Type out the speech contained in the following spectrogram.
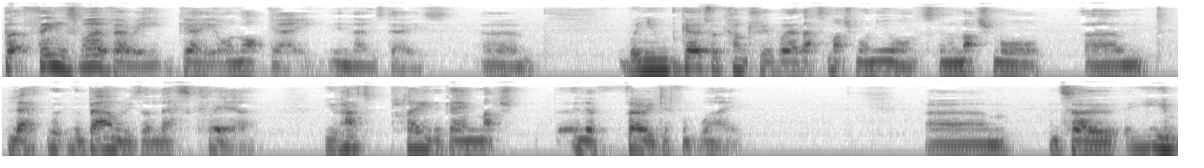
but things were very gay or not gay in those days. Um, when you go to a country where that's much more nuanced and much more um, the boundaries are less clear, you have to play the game much in a very different way. Um, and so you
